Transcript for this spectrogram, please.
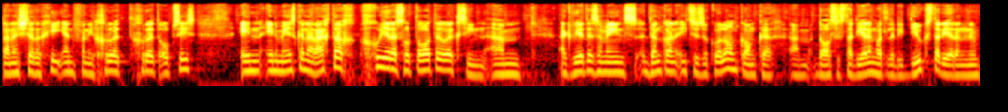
dan is chirurgie een van die groot groot opsies en en 'n mens kan regtig goeie resultate ook sien. Ehm um, ek weet as 'n mens dink aan iets soos 'n kolonkanker, ehm um, daar's 'n stadering wat hulle die Duke stadering noem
